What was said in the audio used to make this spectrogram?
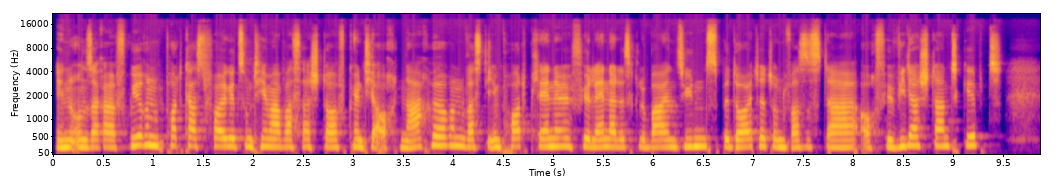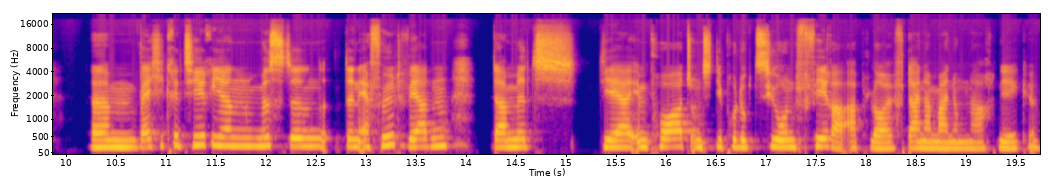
In unserer früheren Podcast-Folge zum Thema Wasserstoff könnt ihr auch nachhören, was die Importpläne für Länder des globalen Südens bedeutet und was es da auch für Widerstand gibt. Ähm, welche Kriterien müssten denn erfüllt werden, damit der Import und die Produktion fairer abläuft, deiner Meinung nach, Nelke?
